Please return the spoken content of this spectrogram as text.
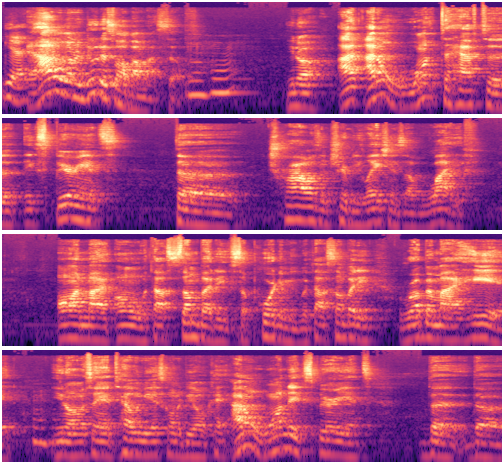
Yes. and I don't want to do this all by myself. Mm-hmm. You know, I I don't want to have to experience the trials and tribulations of life on my own without somebody supporting me, without somebody rubbing my head, you know what I'm saying, telling me it's going to be okay. I don't want to experience the the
